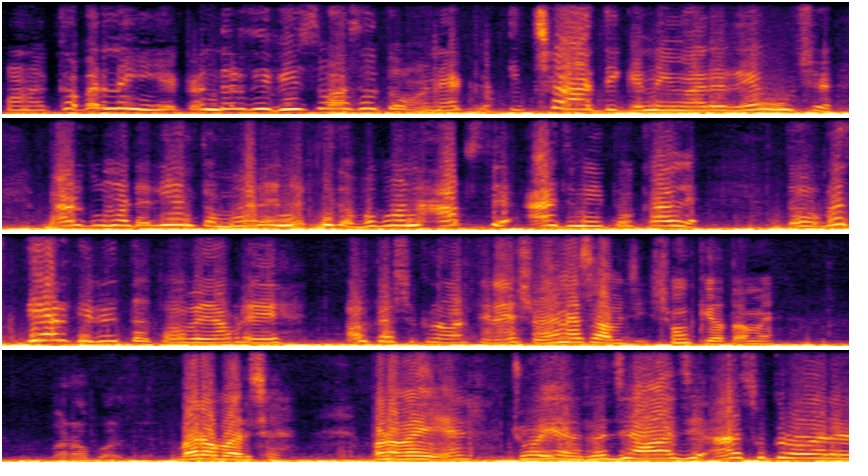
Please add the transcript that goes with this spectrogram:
પણ ખબર નહીં એક અંદરથી વિશ્વાસ હતો અને એક ઈચ્છા હતી કે નહીં મારે રહેવું છે. બાળકો માટે રહે તો મારે નથી તો ભગવાન આપશે. આજ નહીં તો કાલે. તો બસ ત્યારથી રહેતા તો હવે આપણે આવતા શુક્રવારથી રહેશું. એને સાબજી શું કહો તમે? બરોબર છે. બરોબર છે. પણ હવે જોઈએ રજા આજે આ શુક્રવારે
